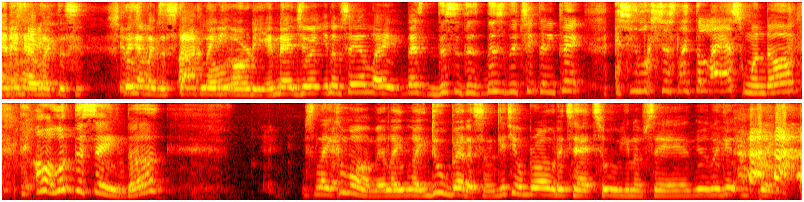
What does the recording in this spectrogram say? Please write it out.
and they have like this. They looks have like like the stock lady photo. already in that joint. You know what I'm saying? Like that's this is the this is the chick that he picked, and she looks just like the last one, dog. They all look the same, dog. It's like, come on, man. Like, like do better, son. Get your bro with a tattoo. You know what I'm saying? Like, get, like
